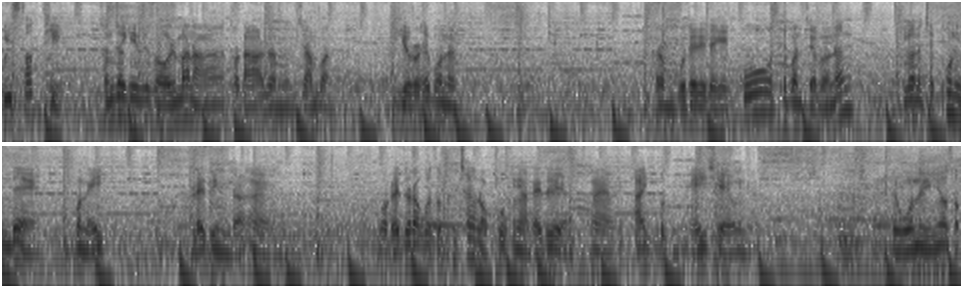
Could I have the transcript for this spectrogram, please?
V30 전자기에 비해서 얼마나 더 나아졌는지 한번 비교를 해보는 그런 모델이 되겠고 세 번째로는 이거는 제 폰인데 폰 8 레드입니다. 예. 뭐 레드라고 해서 큰 차이는 없고 그냥 레드예요. 예. 아이폰 8이에요 그냥. 그리고 오늘 이 녀석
